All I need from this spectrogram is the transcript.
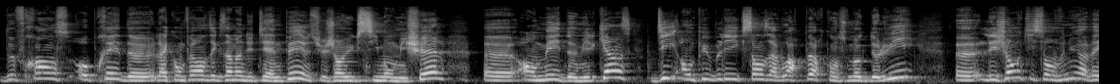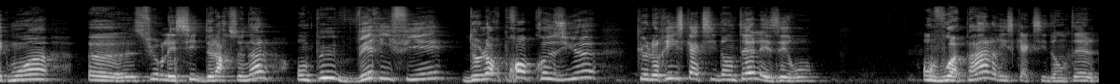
de France auprès de la conférence d'examen du TNP, M. Jean-Hugues Simon Michel, euh, en mai 2015, dit en public, sans avoir peur qu'on se moque de lui, euh, les gens qui sont venus avec moi euh, sur les sites de l'Arsenal ont pu vérifier de leurs propres yeux que le risque accidentel est zéro. On ne voit pas le risque accidentel.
